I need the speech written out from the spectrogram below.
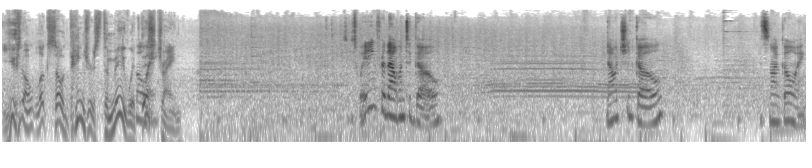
You don't look so dangerous to me with Oh, this wait. train. So it's waiting for that one to go. Now it should go. It's not going.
